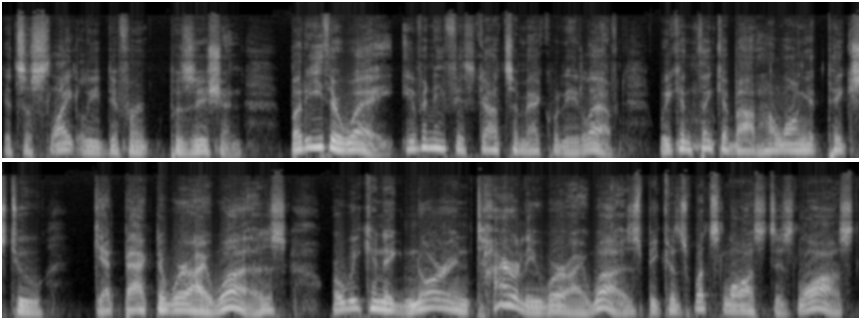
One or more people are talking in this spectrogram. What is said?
it's a slightly different position. But either way, even if he's got some equity left, we can think about how long it takes to get back to where I was, or we can ignore entirely where I was because what's lost is lost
